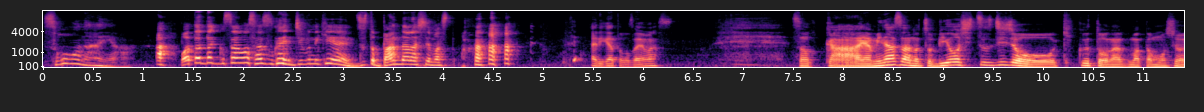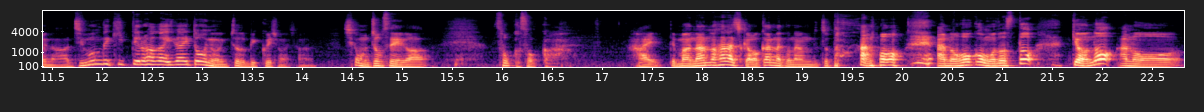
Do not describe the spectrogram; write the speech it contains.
そうなんや。あわたたくさんはさすがに自分で切れないんでずっとバンダナしてますと。ありがとうございます。そっか。いや皆さんのちょっと美容室事情を聞くとなるとまた面白いな。自分で切ってる派が意外と多いのにちょっとびっくりしました、ね、しかも女性が。そっかそっか。はい。でまあ何の話か分かんなくなるんでちょっと あのあの方向を戻すと今日のあの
